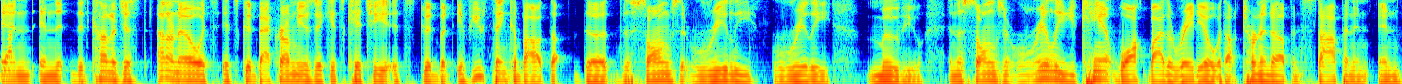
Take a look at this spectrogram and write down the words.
and and that, that kind of just I don't know. It's it's good background music. It's kitschy. It's good. But if you think about the the the songs that really really move you and the songs that really you can't walk by the radio without turning up and stopping and, and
